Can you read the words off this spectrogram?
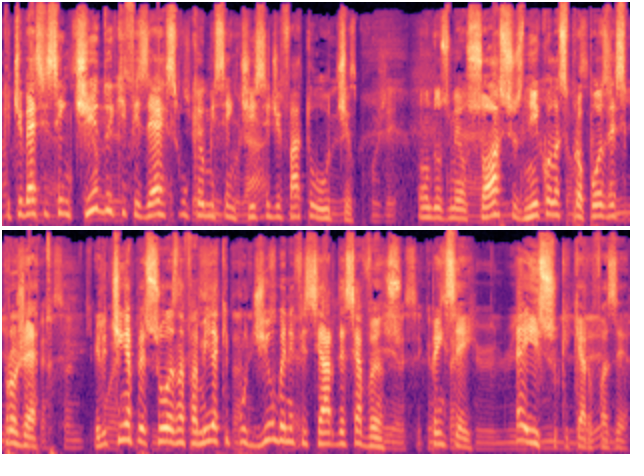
que tivesse sentido e que fizesse com que eu me sentisse de fato útil. Um dos meus sócios, Nicolas, propôs esse projeto. Ele tinha pessoas na família que podiam beneficiar desse avanço. Pensei, é isso que quero fazer.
